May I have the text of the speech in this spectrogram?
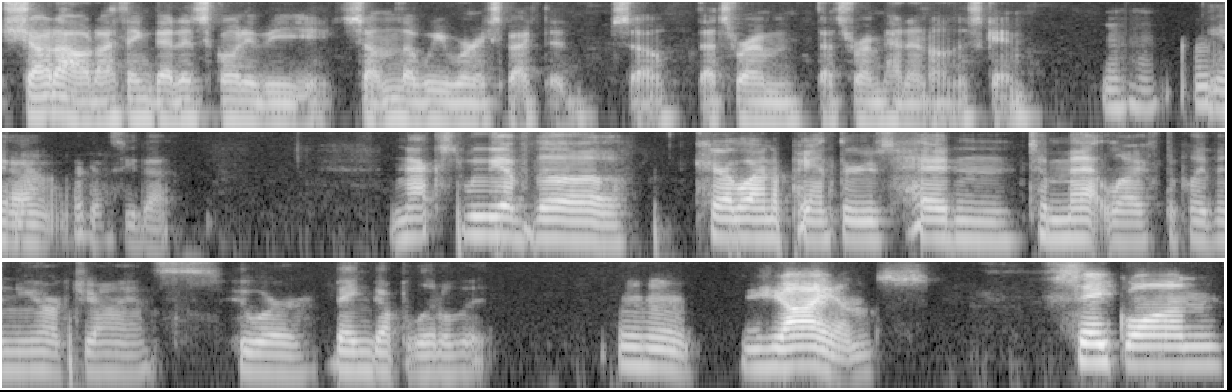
shutout. I think that it's going to be something that we weren't expected. So that's where I'm. That's where I'm heading on this game. Mm-hmm. Yeah, I can see that. Next, we have the Carolina Panthers heading to MetLife to play the New York Giants, who are banged up a little bit. Mm-hmm. Giants, Saquon,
